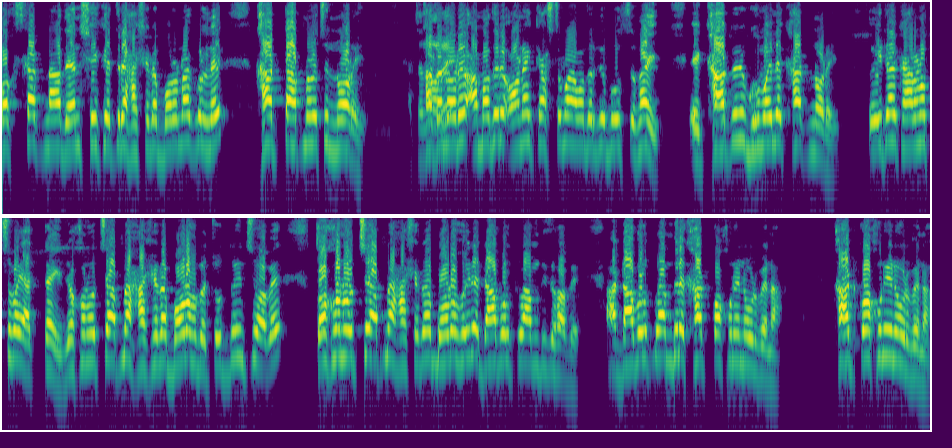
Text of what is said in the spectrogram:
বক্স কাট না দেন সেই ক্ষেত্রে হাসিটা বড় না করলে খাটটা আপনার হচ্ছে নড়ে। আচ্ছা খাটটা নড়ে। আমাদের অনেক কাস্টমার আমাদেরকে বলছে ভাই এই খাটে ঘুমাইলে খাট নড়ে। তো এটার কারণ হচ্ছে ভাই একটাই যখন হচ্ছে আপনার হাসিটা বড় হবে চোদ্দ ইঞ্চি হবে তখন হচ্ছে আপনার হাসিটা বড় হইলে ডাবল ক্লাম দিতে হবে। আর ডাবল ক্লাম দিলে খাট কখনোই নড়বে না। খাট কখনই নড়বে না।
